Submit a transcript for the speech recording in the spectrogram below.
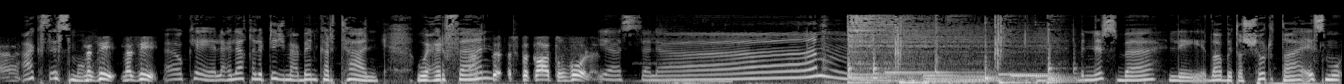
آه. عكس اسمه. نزيه نزيه. Okay العلاقة اللي بتجمع بين كارتال وعرفان. اصدقاء طفولة. يا سلام. بالنسبة لضابط الشرطة اسمه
